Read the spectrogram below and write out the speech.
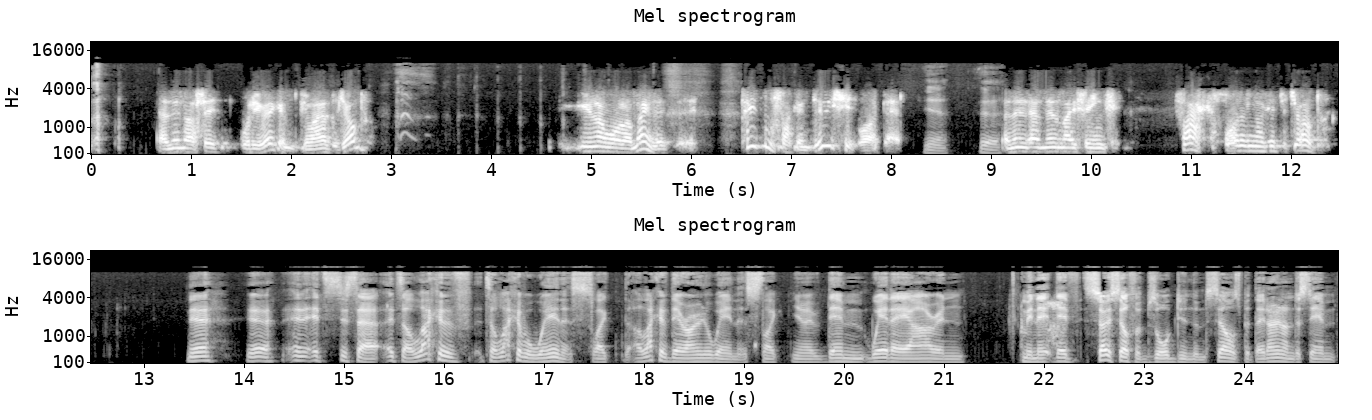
And then I said, What do you reckon? Can I have the job? You know what I mean? It, it, people fucking do shit like that. Yeah, yeah, And then, and then they think, Fuck, why didn't I get the job? yeah, yeah. And it's just a it's a lack of it's a lack of awareness, like a lack of their own awareness, like you know them where they are, and I mean they, they're so self absorbed in themselves, but they don't understand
